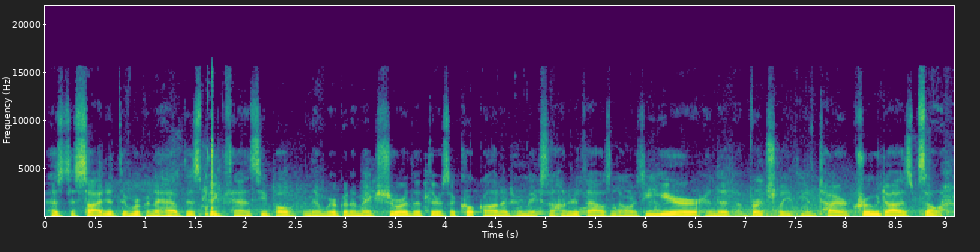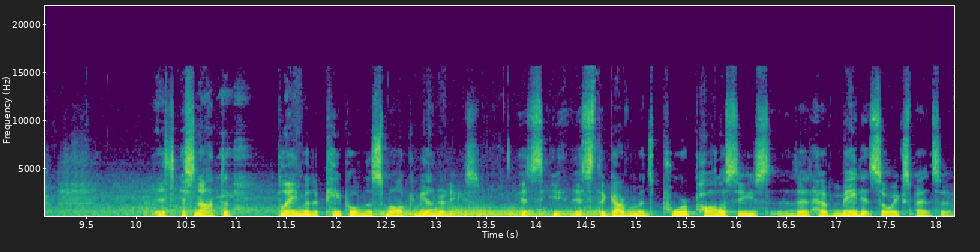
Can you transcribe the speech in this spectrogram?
has decided that we're going to have this big fancy boat and that we're going to make sure that there's a cook on it who makes $100,000 a year and that virtually the entire crew does. So it's, it's not the blame of the people in the small communities. It's, it's the government's poor policies that have made it so expensive.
